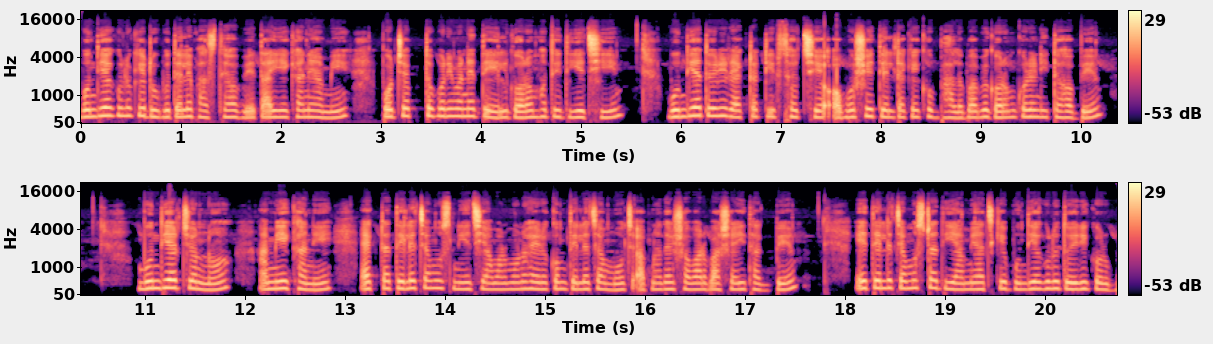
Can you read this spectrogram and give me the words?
বুন্দিয়াগুলোকে ডুবো তেলে ভাজতে হবে, তাই এখানে আমি পর্যাপ্ত পরিমাণে তেল গরম হতে দিয়েছি। বুন্দিয়া তৈরির একটা টিপস হচ্ছে, অবশ্যই তেলটাকে খুব ভালোভাবে গরম করে নিতে হবে। বুন্দিয়ার জন্য আমি এখানে একটা তেলে চামচ নিয়েছি। আমার মনে হয় এরকম তেলে চামচ আপনাদের সবার বাসায় থাকবে। এই তেলে চামচটা দিয়ে আমি আজকে বুন্দিয়াগুলো তৈরি করব।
